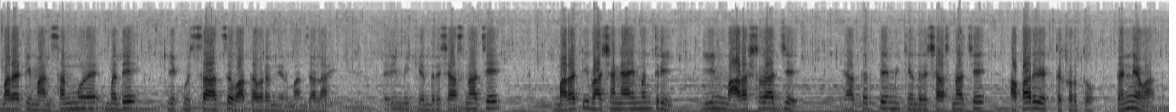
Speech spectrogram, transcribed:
मराठी माणसांमुळे मध्ये एक उत्साहाचं वातावरण निर्माण झालं आहे. तरी मी केंद्र शासनाचे मराठी भाषा न्यायमंत्री इन महाराष्ट्र राज्य यातर्फे मी केंद्र शासनाचे आभार व्यक्त करतो. धन्यवाद.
